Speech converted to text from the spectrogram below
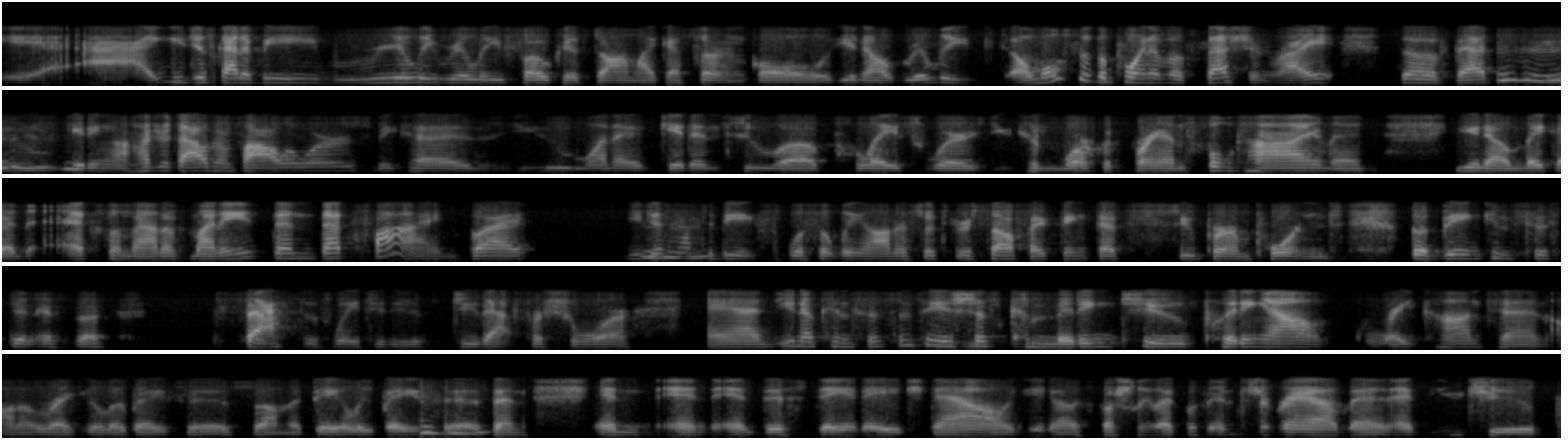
yeah, you just got to be really, really focused on like a certain goal. You know, really almost to the point of obsession, right? So if that's mm-hmm. you mm-hmm. getting a hundred thousand followers because you want to get into a place where you can work with brands full time and you know make an X amount of money, then that's fine. But you just mm-hmm. have to be explicitly honest with yourself. I think that's super important. But being consistent is the fastest way to do do that for sure. And you know, consistency is just committing to putting out great content on a regular basis, on a daily basis. Mm-hmm. And in, in in this day and age now, you know, especially like with Instagram and, and YouTube,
